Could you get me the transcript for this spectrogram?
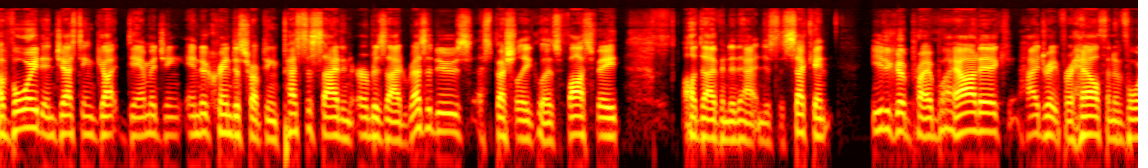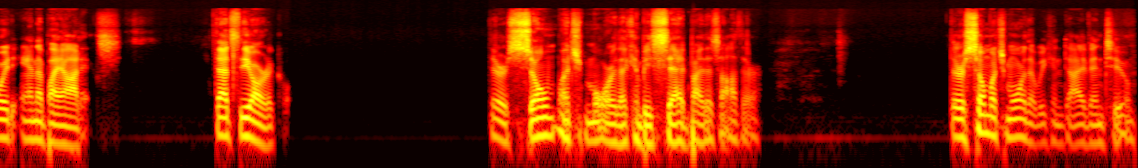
avoid ingesting gut damaging, endocrine disrupting pesticide and herbicide residues, especially glyphosate. I'll dive into that in just a second. Eat a good probiotic, hydrate for health, and avoid antibiotics. That's the article. There is so much more that can be said by this author. There's so much more that we can dive into.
